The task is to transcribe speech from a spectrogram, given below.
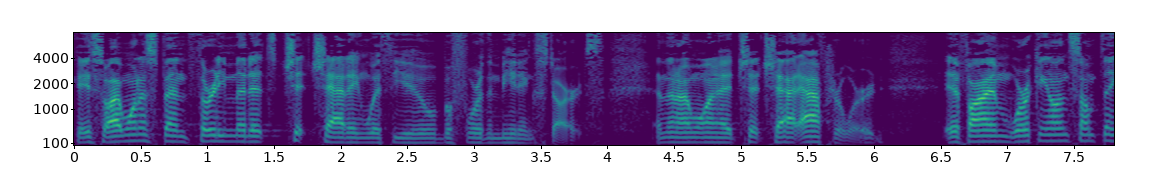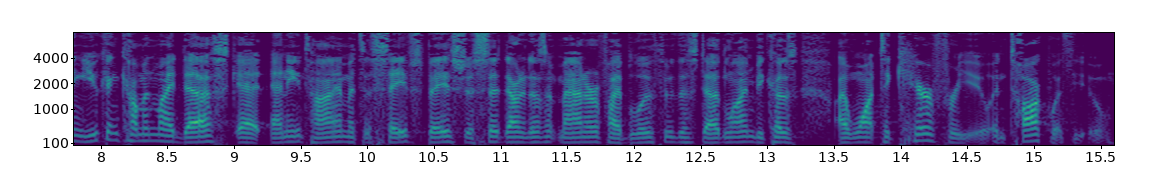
Okay, so I want to spend 30 minutes chit chatting with you before the meeting starts. And then I want to chit chat afterward. If I'm working on something, you can come in my desk at any time. It's a safe space. Just sit down. It doesn't matter if I blew through this deadline because I want to care for you and talk with you.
